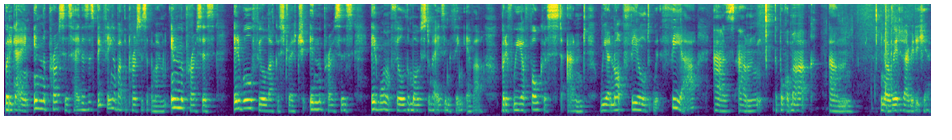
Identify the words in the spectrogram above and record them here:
But again in the process hey there's this big thing about the process at the moment. In the process it will feel like a stretch. In the process it won't feel the most amazing thing ever. But if we are focused and we are not filled with fear, as um, the book of Mark, um, you know, where did I read it here?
